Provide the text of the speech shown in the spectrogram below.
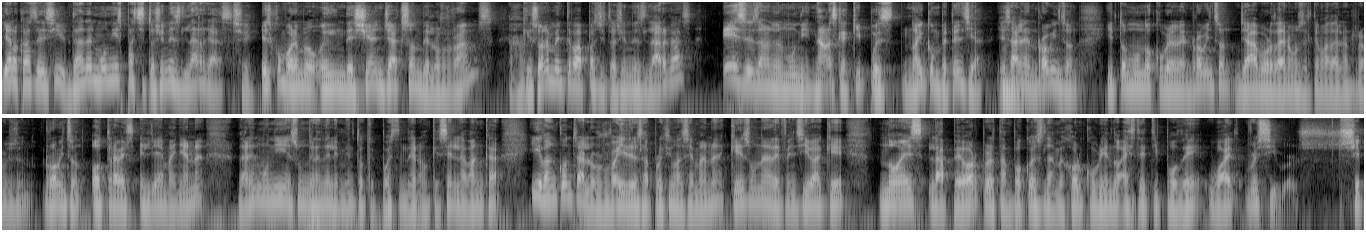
ya lo acabas de decir, Daniel Mooney es para situaciones largas. Es como por ejemplo el de Sean Jackson de los Rams, que solamente va para situaciones largas ese es Darnell Mooney. Nada más que aquí, pues, no hay competencia. Es Allen Robinson. Y todo el mundo cubre a Allen Robinson. Ya abordaremos el tema de Allen Robinson, Robinson otra vez el día de mañana. Darnell Mooney es un gran elemento que puedes tener, aunque sea en la banca. Y van contra los Raiders la próxima semana, que es una defensiva que no es la peor, pero tampoco es la mejor cubriendo a este tipo de wide receivers. Sí.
